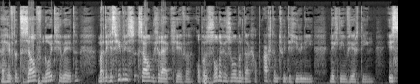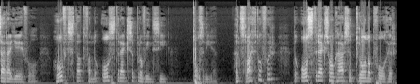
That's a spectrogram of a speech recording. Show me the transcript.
Hij heeft het zelf nooit geweten, maar de geschiedenis zou hem gelijk geven. Op een zonnige zomerdag op 28 juni 1914 in Sarajevo, hoofdstad van de Oostenrijkse provincie Bosnië. Het slachtoffer, de Oostenrijks-Hongaarse troonopvolger,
